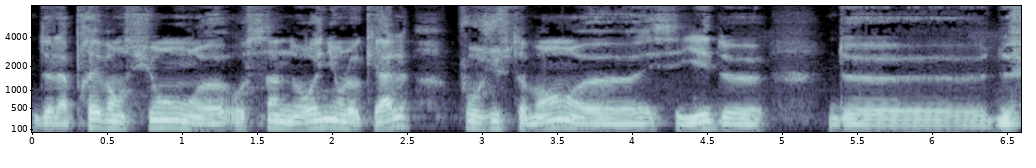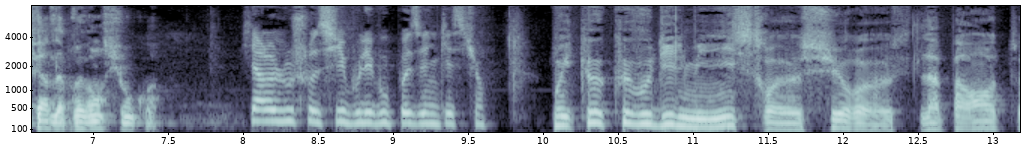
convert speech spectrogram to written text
de la prévention euh, au sein de nos réunions locales pour justement euh, essayer de, de, de, faire de la prévention. Quoi. Pierre Lelouch aussi, voulez-vous poser une question Oui, que, que, vous dit le ministre sur l'apparente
